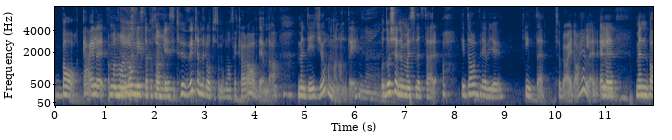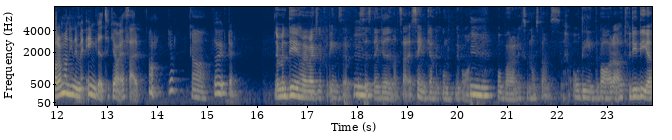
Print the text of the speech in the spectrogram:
baka eller om man har en lång lista på saker i sitt huvud kan det låta som att man ska klara av det en dag. Men det gör man aldrig. Nej. Och då känner man sig lite så här, "Åh, idag blev ju inte så bra idag heller. Eller, men bara man hinner med en grej tycker jag är så här, ja, bra, Ja. då har jag gjort det. Ja men det har jag verkligen fått inse, precis den grejen att så här, sänka ambitionsnivån och bara liksom någonstans, och det är inte bara, för det är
